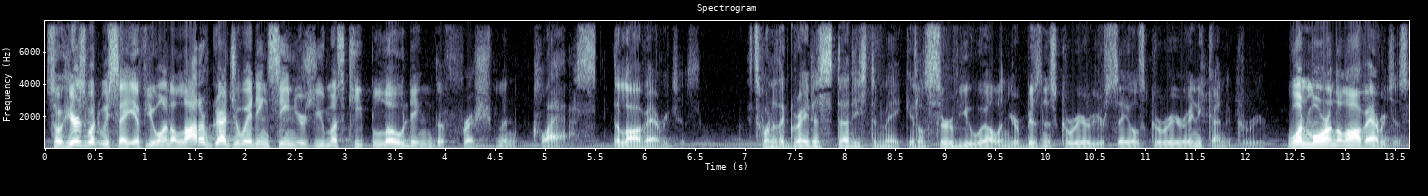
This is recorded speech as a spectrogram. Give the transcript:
So here's what we say if you want a lot of graduating seniors, you must keep loading the freshman class. The law of averages. It's one of the greatest studies to make. It'll serve you well in your business career, your sales career, any kind of career. One more on the law of averages.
